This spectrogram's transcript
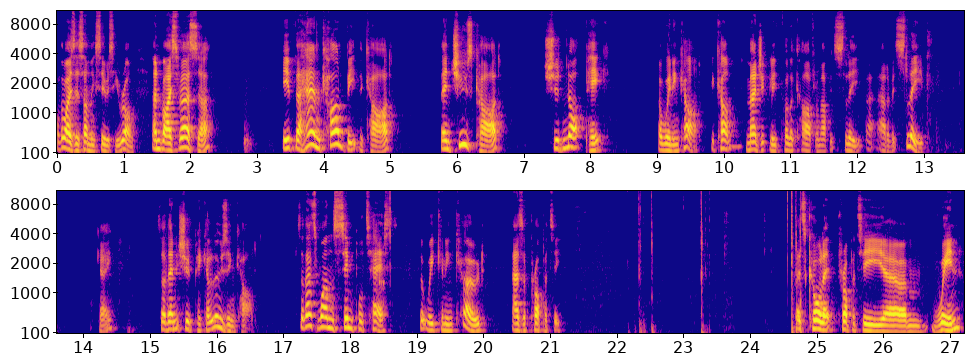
Otherwise there's something seriously wrong. And vice versa, if the hand can't beat the card, then choose card should not pick a winning card. It can't magically pull a card from up its sleeve, uh, out of its sleeve. Okay, so then it should pick a losing card. So that's one simple test that we can encode as a property. Let's call it property um, win.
